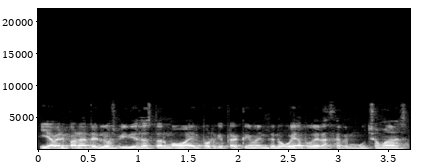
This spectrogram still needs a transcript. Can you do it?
y a ver pararé los vídeos hasta el mobile porque prácticamente no voy a poder hacer mucho más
